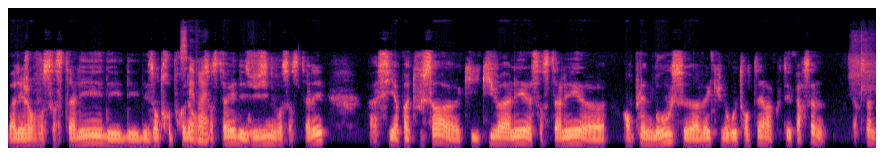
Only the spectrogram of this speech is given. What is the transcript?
bah, les gens vont s'installer, des, des, des entrepreneurs vont s'installer, des usines vont s'installer. Bah, s'il n'y a pas tout ça, qui, qui va aller s'installer en pleine brousse avec une route en terre à côté? Personne. Personne.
